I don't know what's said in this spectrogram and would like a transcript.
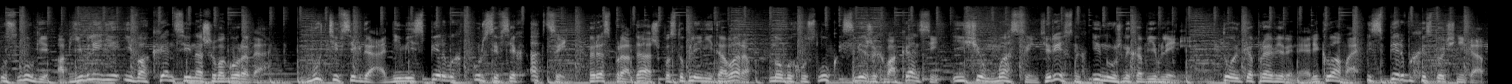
услуги, объявления и вакансии нашего города. Будьте всегда одними из первых в курсе всех акций, распродаж, поступлений товаров, новых услуг, свежих вакансий и еще массы интересных и нужных объявлений. Только проверенная реклама из первых источников.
